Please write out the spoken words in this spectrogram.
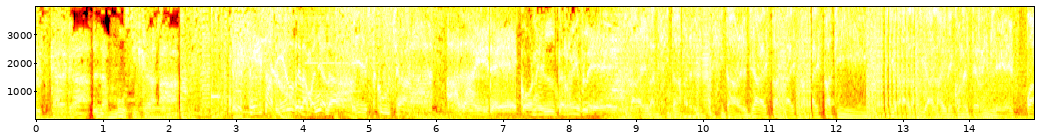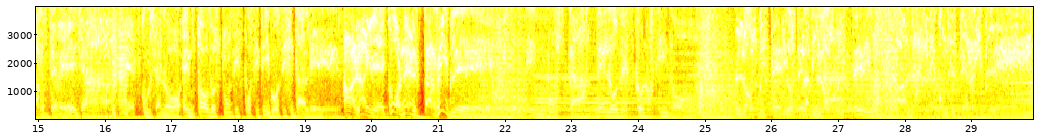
Llega la música a... De 6 a 10 de la mañana, escuchas al aire con el terrible. La era digital, digital, ya está, ya está, está aquí. Y al, y al aire con el terrible es parte de ella. Escúchalo en todos tus dispositivos digitales. Al aire con el terrible. En busca de lo desconocido. Los misterios de la vida. Los misterios al aire con el terrible.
